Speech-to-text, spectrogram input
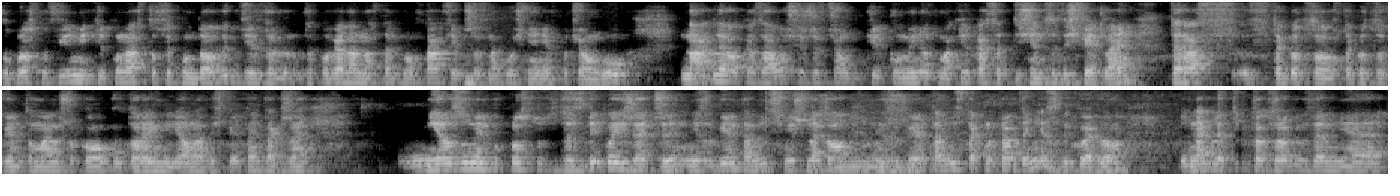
Po prostu filmik kilkunastosekundowy, gdzie za- zapowiadam następną stację przez nagłośnienie w pociągu. Nagle okazało się, że w ciągu kilku minut ma kilkaset tysięcy wyświetleń. Teraz z tego co, z tego co wiem, to ma już około półtorej miliona wyświetleń, także nie rozumiem po prostu ze zwykłej rzeczy, nie zrobiłem tam nic śmiesznego, nie zrobiłem tam nic tak naprawdę niezwykłego i nagle TikTok zrobił ze mnie e,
